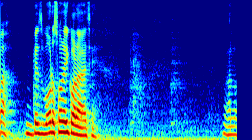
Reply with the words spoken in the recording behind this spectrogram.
বাহ বেশ বড় সড়ই করা আছে। ভালো।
